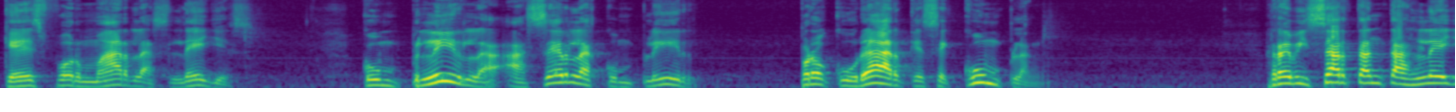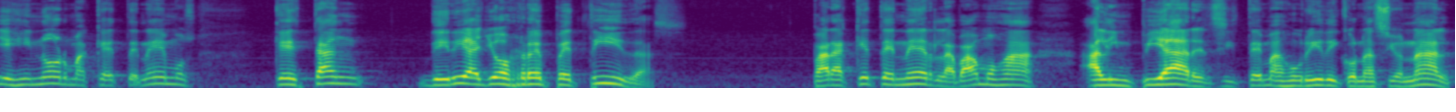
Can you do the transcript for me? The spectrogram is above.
que es formar las leyes, cumplirlas, hacerlas cumplir, procurar que se cumplan, revisar tantas leyes y normas que tenemos que están diría yo, repetidas. ¿Para qué tenerla? Vamos a, limpiar el sistema jurídico nacional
